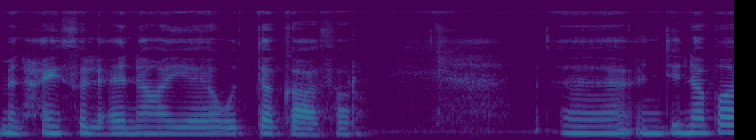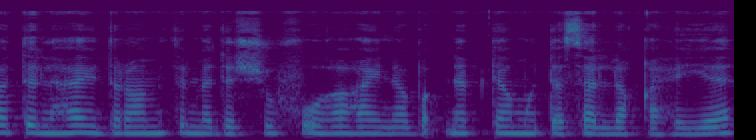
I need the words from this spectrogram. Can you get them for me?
من حيث العناية والتكاثر. عندي نبات الهيدرا مثل ما تشوفوها هاي نبتة متسلقة هي.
